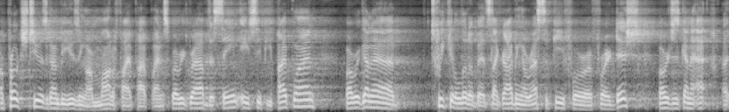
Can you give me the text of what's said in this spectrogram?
approach two is going to be using our modified pipeline. It's where we grab the same HCP pipeline, but we're going to tweak it a little bit. It's like grabbing a recipe for, for a dish, but we're just gonna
